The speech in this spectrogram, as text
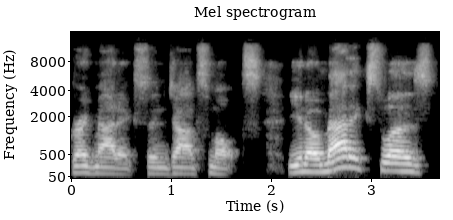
Greg Maddux and John Smoltz. You know, Maddux was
